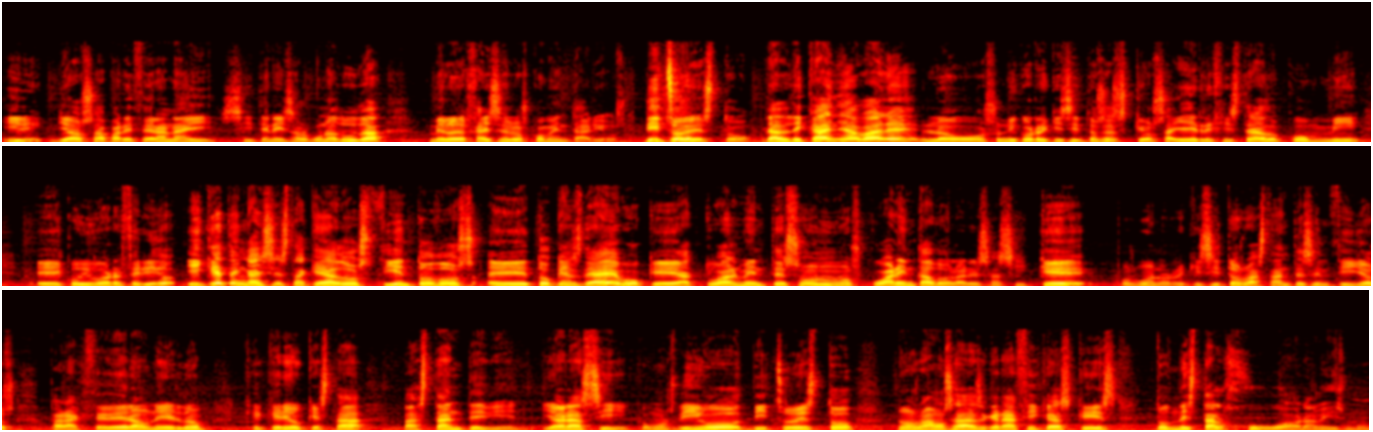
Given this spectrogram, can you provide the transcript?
y ya os aparecerán ahí. Si tenéis alguna duda, me lo dejáis en los comentarios. Dicho esto, dal de caña, ¿vale? Los únicos requisitos es que os hayáis registrado con mi eh, código referido y que tengáis estaqueados 102 eh, tokens de Aevo, que actualmente son unos 40 dólares. Así que, pues bueno, requisitos bastante sencillos para acceder a un airdrop que creo que está bastante bien. Y ahora sí, como os digo, dicho esto, nos vamos a las gráficas, que es donde está el jugo ahora mismo.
